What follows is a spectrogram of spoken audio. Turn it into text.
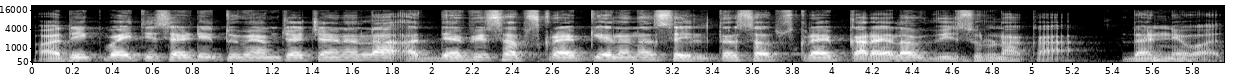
अधिक माहितीसाठी तुम्ही आमच्या चॅनलला अद्यापही सबस्क्राईब केलं नसेल तर सबस्क्राईब करायला विसरू नका. धन्यवाद.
